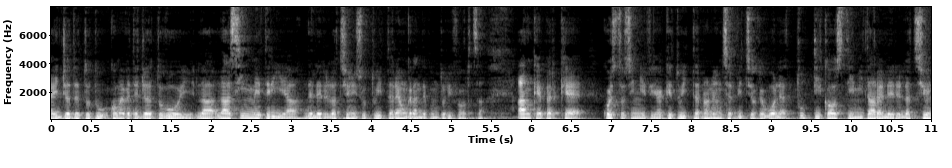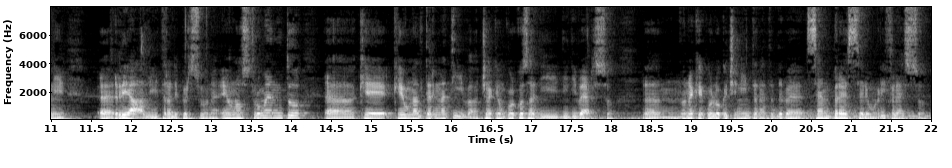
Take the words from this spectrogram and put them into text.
hai già detto tu, come avete già detto voi, la, la simmetria delle relazioni su Twitter è un grande punto di forza, anche perché questo significa che Twitter non è un servizio che vuole a tutti i costi imitare le relazioni eh, reali tra le persone, è uno strumento eh, che, che, è un'alternativa, cioè che è un qualcosa di, di diverso. Eh, non è che quello che c'è in internet deve sempre essere un riflesso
